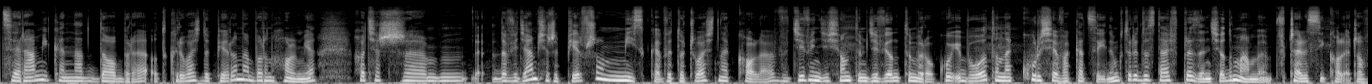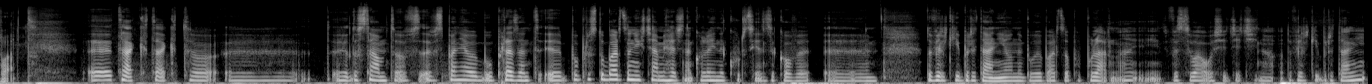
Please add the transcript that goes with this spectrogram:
ceramikę na dobre odkryłaś dopiero na Bornholmie, chociaż e, dowiedziałam się, że pierwszą miskę wytoczyłaś na kole w 99 roku i było to na kursie wakacyjnym, który dostałaś w prezencie od mamy w Chelsea College of Art. E, tak, tak, to e, dostałam to. Wspaniały był prezent. E, po prostu bardzo nie chciałam jechać na kolejny kurs językowy do Wielkiej Brytanii. One były bardzo popularne i wysyłało się dzieci na, do Wielkiej Brytanii.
